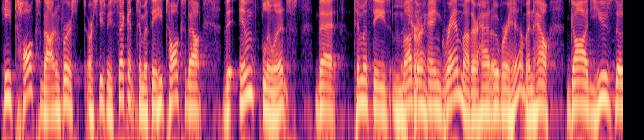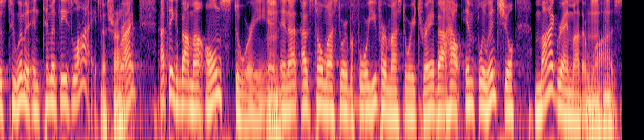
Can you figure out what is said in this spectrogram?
he talks about in first, or excuse me, Second Timothy, he talks about the influence that Timothy's mother right. and grandmother had over him, and how God used those two women in Timothy's life. That's right. Right. I think about my own story, and, and I, I've told my story before. You've heard my story, Trey, about how influential my grandmother was.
